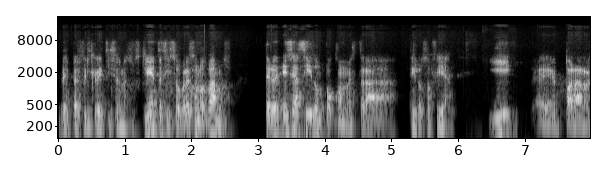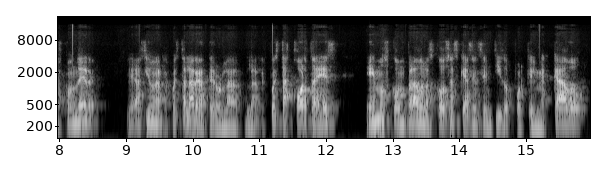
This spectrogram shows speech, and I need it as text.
del perfil crediticio de nuestros clientes y sobre eso nos vamos. Pero ese ha sido un poco nuestra filosofía. Y eh, para responder, eh, ha sido una respuesta larga, pero la, respuesta corta es, hemos comprado las cosas que hacen sentido porque el mercado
